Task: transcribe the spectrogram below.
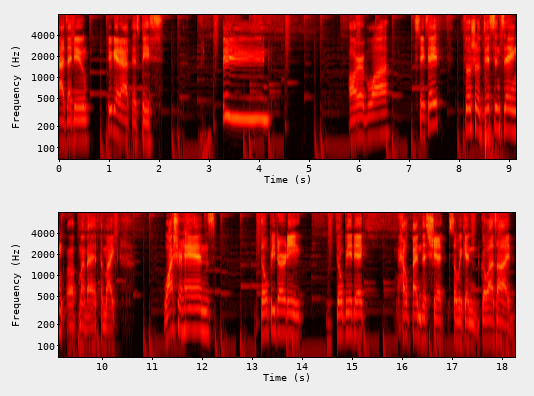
as I do, do get out this piece. Bean au revoir. Stay safe. Social distancing. Oh, my bad, hit the mic. Wash your hands. Don't be dirty. Don't be a dick. Help bend this shit so we can go outside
